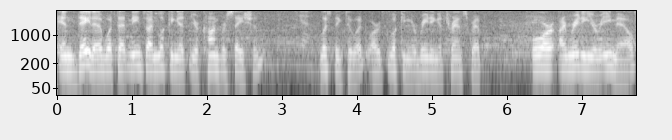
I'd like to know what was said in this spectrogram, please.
In data, what that means, I'm looking at your conversation, yeah. listening to it, or looking or reading a transcript, or I'm reading your emails,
